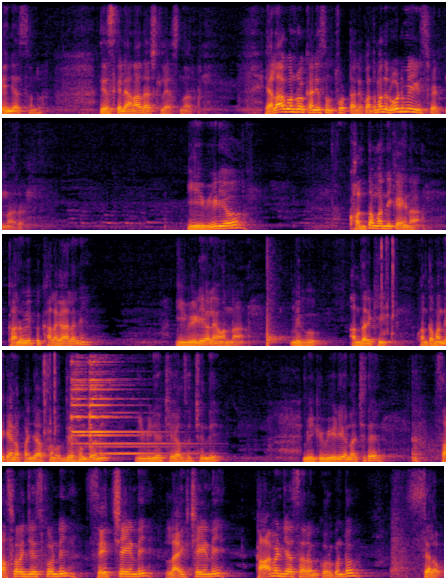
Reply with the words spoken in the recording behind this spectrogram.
ఏం చేస్తున్నారు? తీసుకెళ్ళి అనాథాశ్రలు వేస్తున్నారు ఎలాగుండో కనీసం చూడాలి కొంతమంది రోడ్డు మీద విడిచిపెడుతున్నారు ఈ వీడియో కొంతమందికైనా కనువిప్పు కలగాలని ఈ వీడియోలో ఏమన్నా మీకు అందరికీ కొంతమందికైనా పనిచేస్తున్న ఉద్దేశంతో ఈ వీడియో చేయాల్సి వచ్చింది. మీకు వీడియో నచ్చితే సబ్స్క్రైబ్ చేసుకోండి షేర్ చేయండి లైక్ చేయండి కామెంట్ చేస్తారని కోరుకుంటూ సెలవు.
